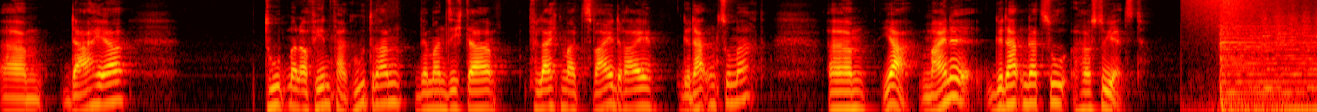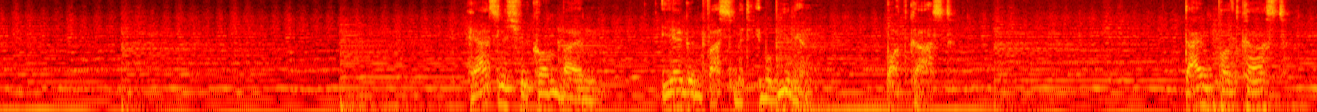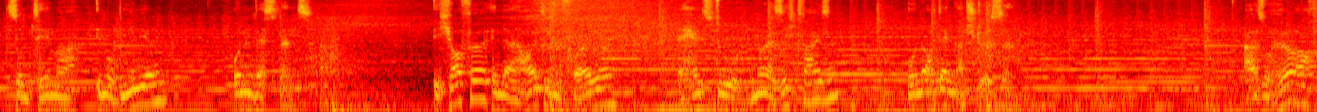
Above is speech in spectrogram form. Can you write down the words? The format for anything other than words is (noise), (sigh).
Ähm, daher tut man auf jeden Fall gut dran, wenn man sich da vielleicht mal zwei, drei Gedanken zu macht. Ähm, ja, meine Gedanken dazu hörst du jetzt. Herzlich willkommen beim Irgendwas mit Immobilien Podcast. Dein Podcast zum Thema Immobilien und Investments. Ich hoffe, in der heutigen Folge erhältst du neue Sichtweisen und auch Denkanstöße. Also hör auch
